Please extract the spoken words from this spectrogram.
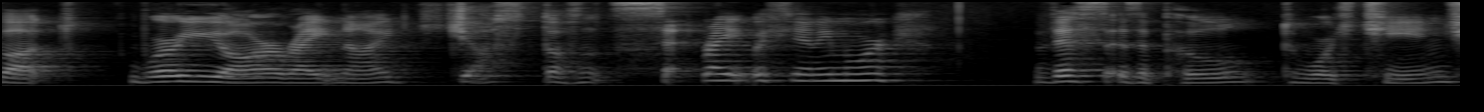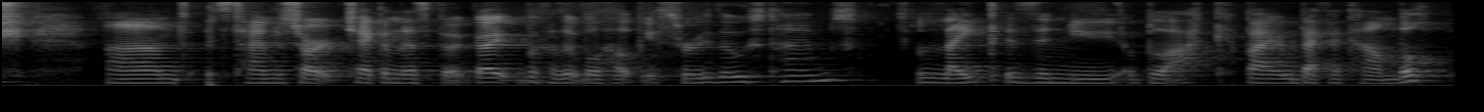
but where you are right now just doesn't sit right with you anymore. This is a pull towards change and it's time to start checking this book out because it will help you through those times. Light is the New Black by Rebecca Campbell.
